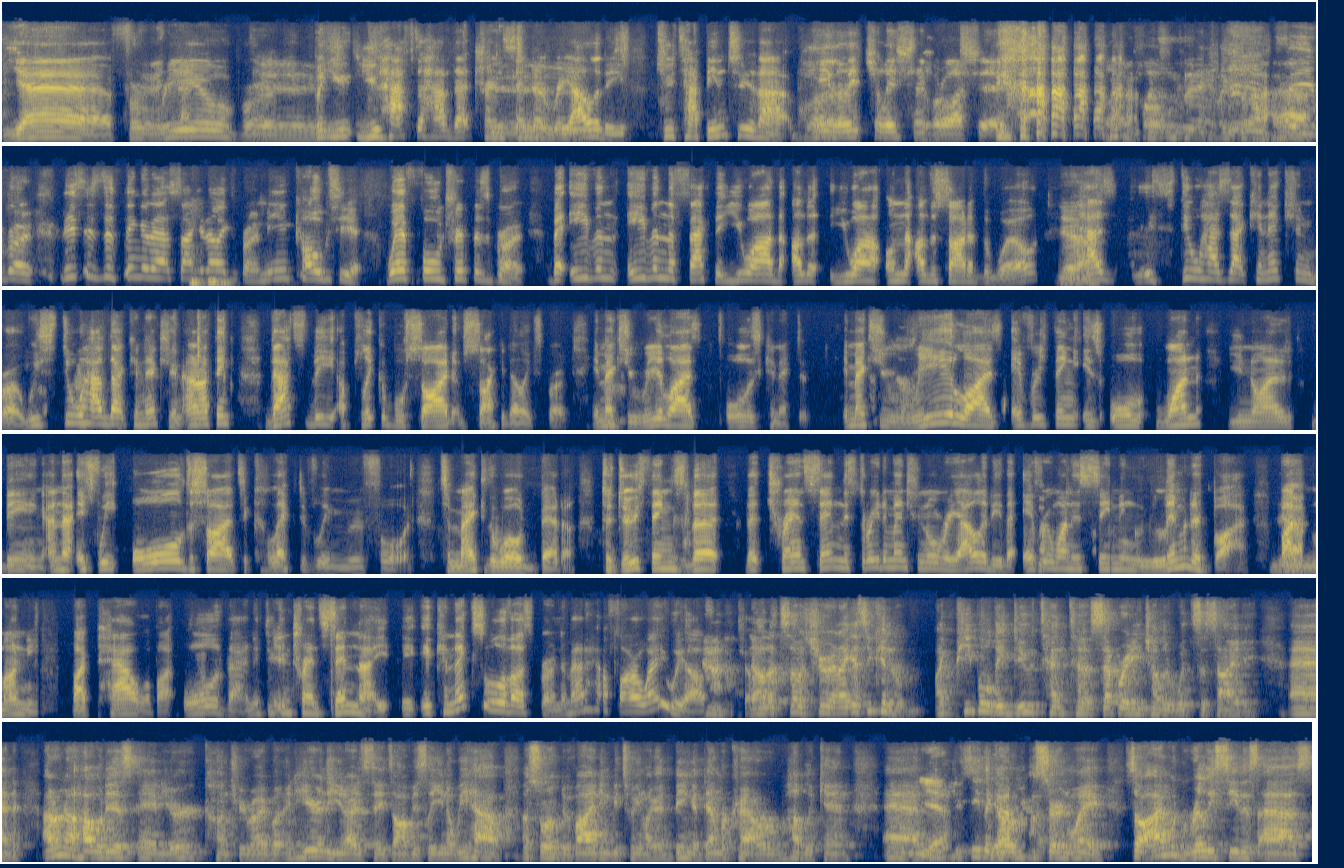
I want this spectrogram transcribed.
Yeah, for Yeah, that- real, bro. But you you have to have that transcendent Dude. reality to tap into that. He literally said what I said. That's insane. Look at that. See, bro, this is the thing about psychedelics, bro. Me and Colb's here. We're full trippers, bro. But even even the fact that you are the other, you are on the other side of the world, Yeah. has it still has that connection, bro. We still have that connection, and I think that's the applicable side of psychedelics, bro. It mm. makes you realize all is connected. It makes you realize everything is all one united being, and that if we all decide to collectively move forward to make the world better, to do things that that transcend this three-dimensional reality that everyone is seemingly limited by by money, by power, by all of that. And if you It- can transcend that, it, it, it connects all of us, bro, no matter how far away we are Yeah. No, that's so true. And I guess you can like people they do tend to separate each other with society. And I don't know how it is in your country, right? But in here in the United States, obviously, you know, we have a sort of dividing between like a, being a Democrat or a Republican, and you Yeah. you see the Yeah. government a certain way. So I would really see this as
